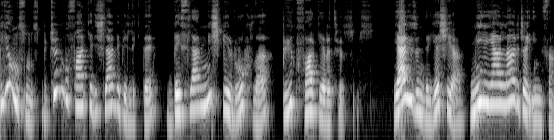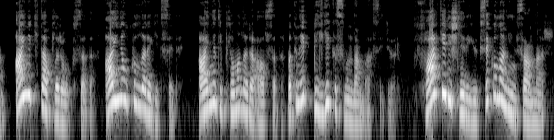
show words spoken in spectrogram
Biliyor musunuz? Bütün bu fark edişlerle birlikte beslenmiş bir ruhla büyük fark yaratıyorsunuz. Yeryüzünde yaşayan milyarlarca insan aynı kitapları okusa da, aynı okullara gitse de, aynı diplomaları alsa da, bakın hep bilgi kısmından bahsediyorum. Fark edişleri yüksek olan insanlar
